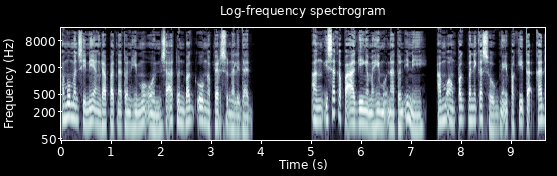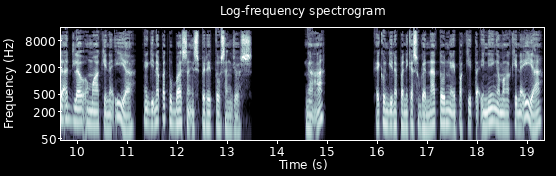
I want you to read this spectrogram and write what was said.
Amo man sini ang dapat naton himuon sa aton bag-o nga personalidad. Ang isa ka paagi nga mahimo naton ini amo ang pagpanikasog nga ipakita kada adlaw ang mga kinaiya nga ginapatubas ng Espiritu sang Dios. Nga ah, Kay kung ginapanikasugan naton nga ipakita ini nga mga kinaiya,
